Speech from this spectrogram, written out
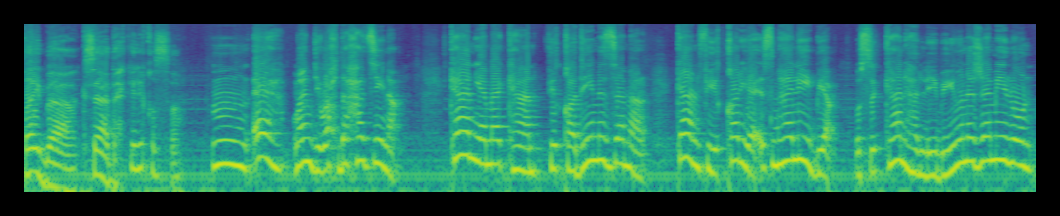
طيبة كساد احكي لي قصة. امم إيه عندي واحدة حزينة. كان يا ما كان في قديم الزمان كان في قرية اسمها ليبيا وسكانها الليبيون جميلون.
